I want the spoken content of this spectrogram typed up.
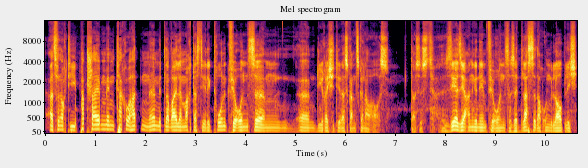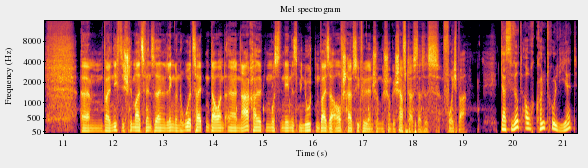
Als wir noch die Pappscheiben im Tacho hatten, ne, mittlerweile macht das die Elektronik für uns, ähm, ähm, die rechnet dir das ganz genau aus. Das ist sehr, sehr angenehm für uns. Das entlastet auch unglaublich, ähm, weil nichts ist schlimmer, als wenn du deine Länge- und Ruhezeiten dauernd äh, nachhalten musst, in denen es minutenweise aufschreibst, wie viel du denn schon, schon geschafft hast. Das ist furchtbar. Das wird auch kontrolliert?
